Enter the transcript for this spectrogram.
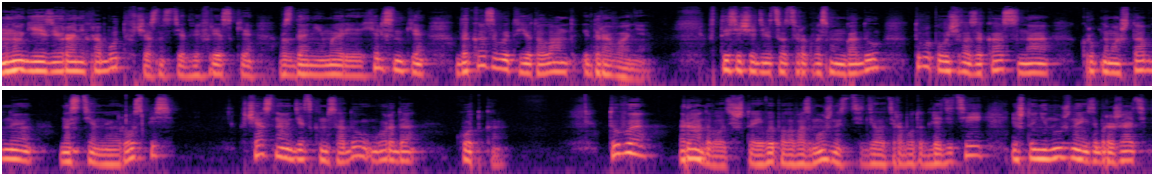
Многие из ее ранних работ, в частности две фрески в здании мэрии Хельсинки, доказывают ее талант и дарование. В 1948 году Тува получила заказ на крупномасштабную настенную роспись в частном детском саду города Котка. Тува радовалась, что ей выпала возможность делать работу для детей и что не нужно изображать,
